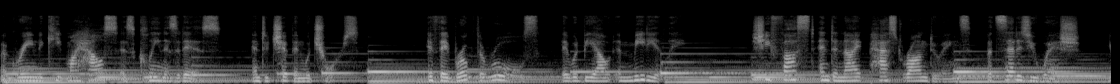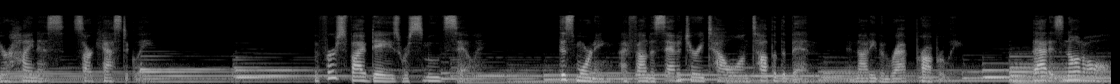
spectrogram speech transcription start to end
agreeing to keep my house as clean as it is, and to chip in with chores. If they broke the rules, they would be out immediately. She fussed and denied past wrongdoings, but said as you wish, your highness, sarcastically. The first five days were smooth sailing. This morning, I found a sanitary towel on top of the bin, and not even wrapped properly. That is not all.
